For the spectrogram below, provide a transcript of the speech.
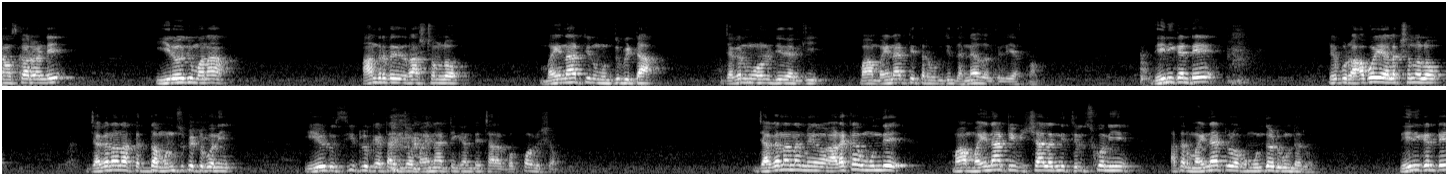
నమస్కారం అండి. ఈరోజు మన ఆంధ్రప్రదేశ్ రాష్ట్రంలో మైనార్టీని ముద్దుబిడ్డ జగన్మోహన్ రెడ్డి గారికి మా మైనార్టీ తరపు నుంచి ధన్యవాదాలు తెలియజేస్తాం దేనికంటే రేపు రాబోయే ఎలక్షన్లలో జగనన్న పెద్ద మనసు పెట్టుకొని ఏడు సీట్లు కేటాయించే మైనార్టీ కంటే చాలా గొప్ప విషయం. జగనన్న మేము అడక ముందే మా మైనార్టీ విషయాలన్నీ తెలుసుకొని అతను మైనార్టీలో ఒక ముందడుగుంటారు. దేనికంటే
